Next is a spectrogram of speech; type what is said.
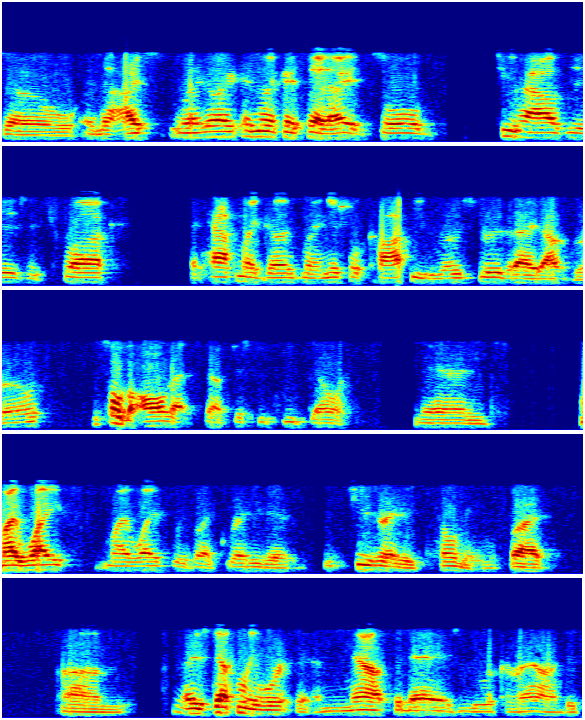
So, and I like, and like I said, I had sold two houses, a truck, like half my guns, my initial coffee roaster that I had outgrown I sold all that stuff just to keep going. And my wife, my wife was like ready to, she was ready to kill me, but um, it's definitely worth it. I mean, now today, as we look around, it's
